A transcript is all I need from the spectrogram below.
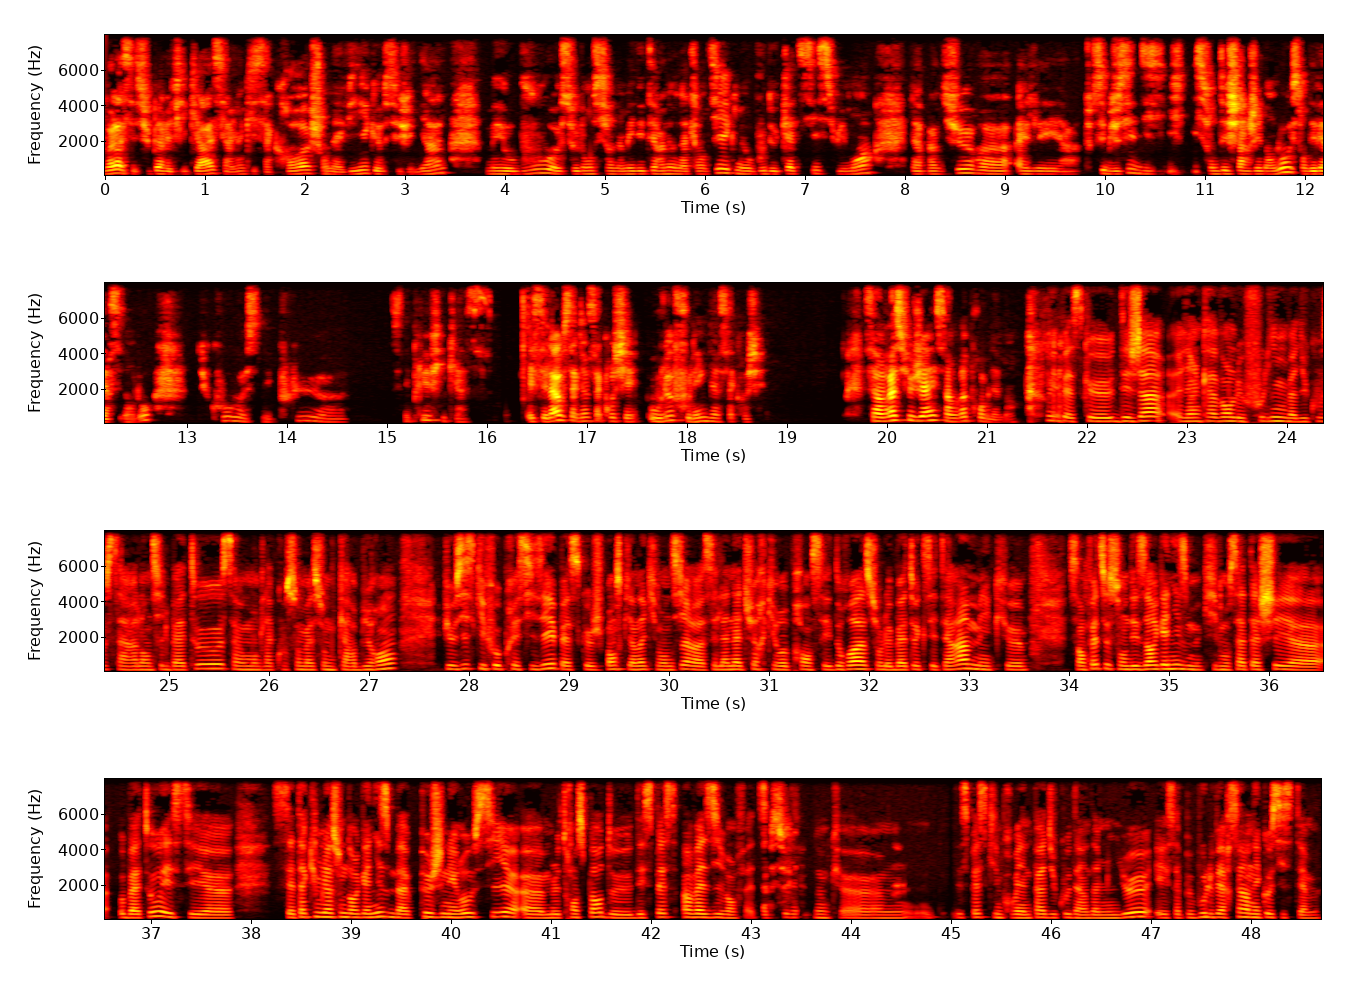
voilà, c'est super efficace, il y a rien qui s'accroche, on navigue, c'est génial. Mais au bout, selon si on a Méditerranée ou Atlantique, mais au bout de 4, 6, 8 mois, la peinture, elle est, tous ces biocides, ils, ils, sont déchargés dans l'eau, ils sont déversés dans l'eau. Du coup, ce n'est plus, ce n'est plus efficace. Et c'est là où ça vient s'accrocher, où le fooling vient s'accrocher. C'est un vrai sujet et c'est un vrai problème. Hein. Oui, parce que déjà, rien qu'avant le fooling, bah, du coup, ça ralentit le bateau, ça augmente la consommation de carburant. Et puis aussi, ce qu'il faut préciser, parce que je pense qu'il y en a qui vont dire c'est la nature qui reprend ses droits sur le bateau, etc. Mais que en fait, ce sont des organismes qui vont s'attacher euh, au bateau et c'est euh, cette accumulation d'organismes bah, peut générer aussi euh, le transport d'espèces invasives en fait. Absolument. Donc euh, espèces qui ne proviennent pas du coup d'un milieu et ça peut bouleverser un écosystème.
